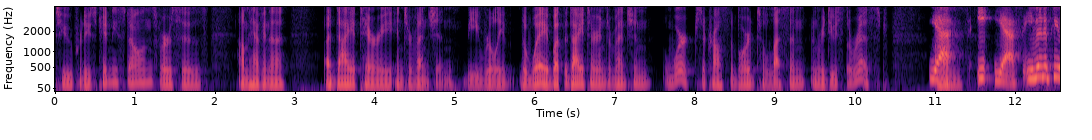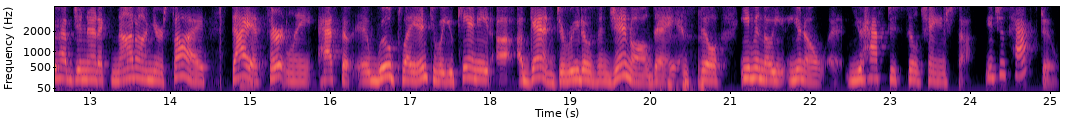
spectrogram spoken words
to produce kidney stones versus um, having a, a dietary intervention be really the way. But the dietary intervention works across the board to lessen and reduce the risk. Yes, um, e- yes. Even if you have genetics not on your side, diet certainly has to. It will play into it. You can't eat uh, again Doritos and gin all day and still, even though you you know you have to still change stuff. You just have to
